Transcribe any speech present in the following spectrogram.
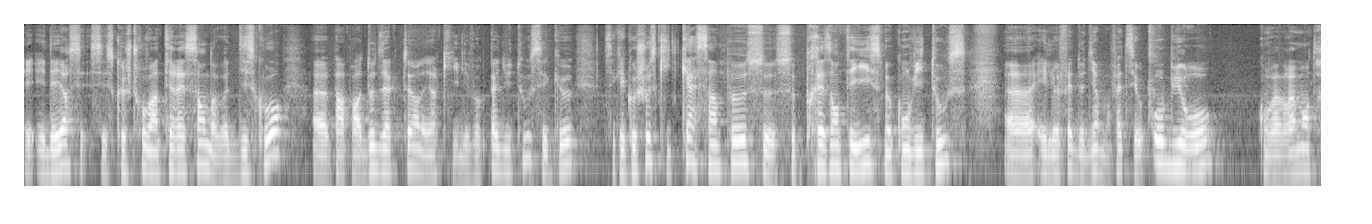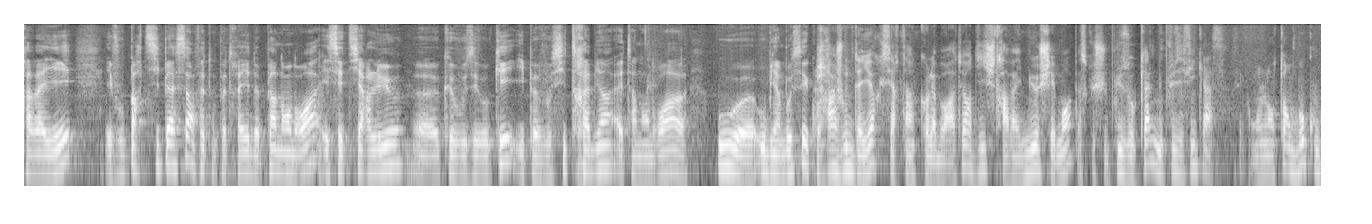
Et, d'ailleurs, c'est ce que je trouve intéressant dans votre discours, euh, par rapport à d'autres acteurs d'ailleurs qui l'évoquent pas du tout, c'est que c'est quelque chose qui casse un peu ce, présentéisme qu'on vit tous, euh, et le fait de dire, en fait, c'est au bureau qu'on va vraiment travailler. Et vous participez à ça. En fait, on peut travailler de plein d'endroits. Et ces tiers-lieux euh, que vous évoquez, ils peuvent aussi très bien être un endroit où, euh, où bien bosser. Quoi. Je rajoute d'ailleurs que certains collaborateurs disent je travaille mieux chez moi parce que je suis plus au calme et plus efficace. On l'entend beaucoup.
